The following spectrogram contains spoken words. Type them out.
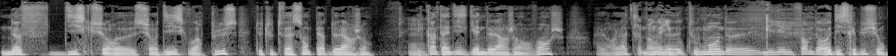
9 disques sur, sur disque, voire plus, de toute façon, perdent de l'argent. Mmh. Et quand un disque gagne de l'argent, en revanche, alors là, tout le monde, euh, beaucoup. tout le monde, euh, mais il y a une forme de redistribution.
